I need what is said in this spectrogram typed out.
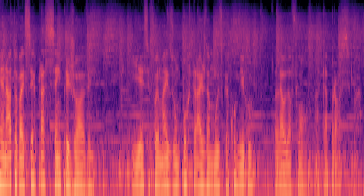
Renato vai ser para sempre jovem. E esse foi mais um Por Trás da Música comigo, Léo da Flon. Até a próxima.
